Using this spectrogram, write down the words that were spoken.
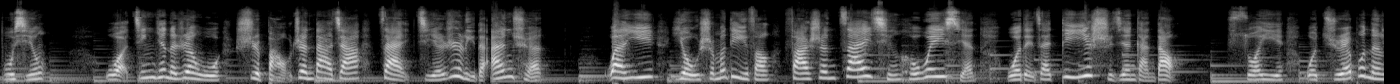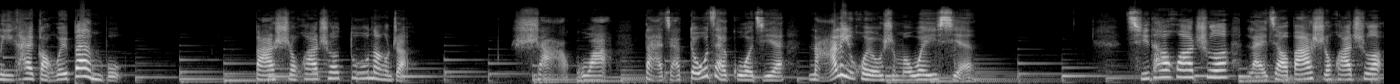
不行，我今天的任务是保证大家在节日里的安全。万一有什么地方发生灾情和危险，我得在第一时间赶到。”所以我绝不能离开岗位半步。巴士花车嘟囔着：“傻瓜，大家都在过节，哪里会有什么危险？”其他花车来叫巴士花车：“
